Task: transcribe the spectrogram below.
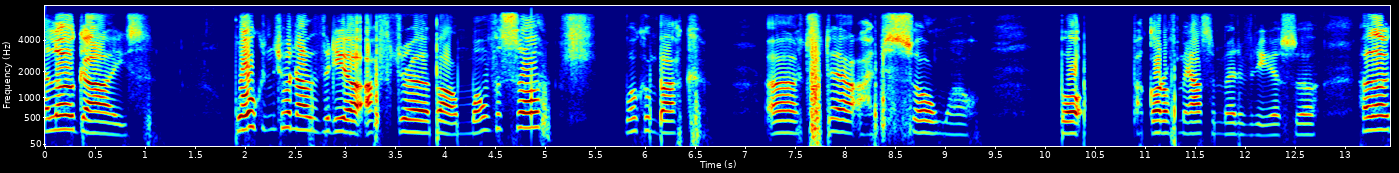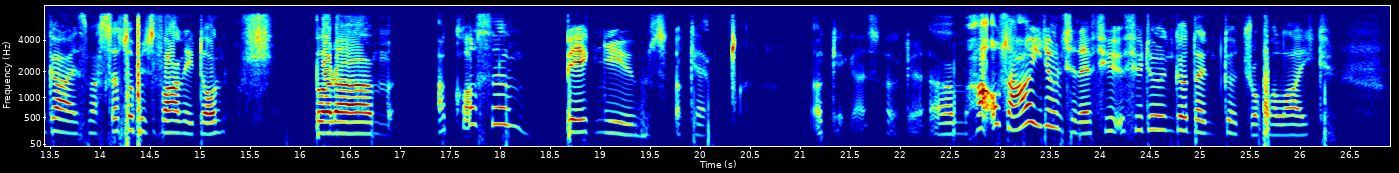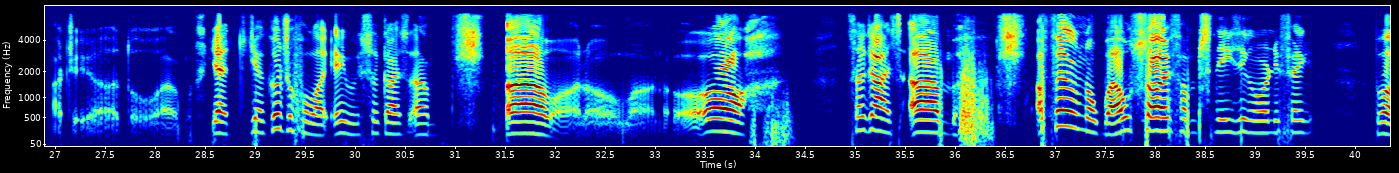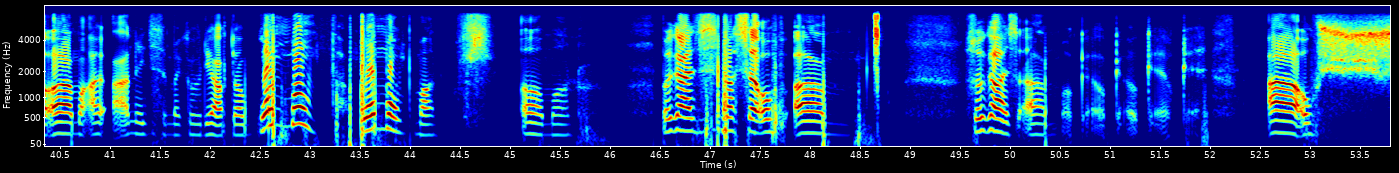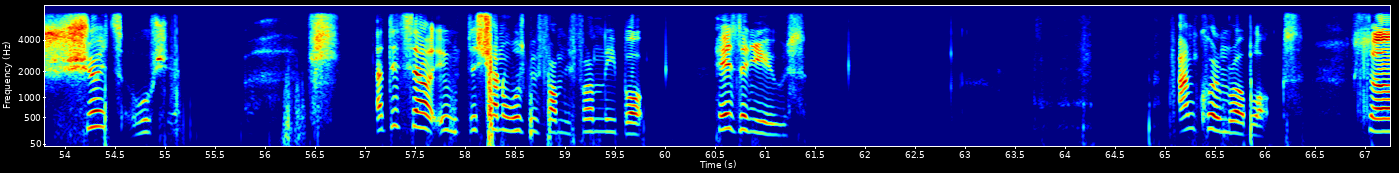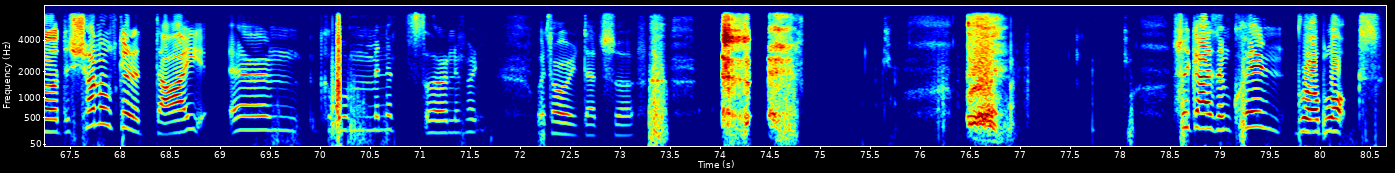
Hello guys, welcome to another video after about a month or so. Welcome back. Uh, today I'm so well, but I got off my ass and made a video. So, hello guys, my setup is finally done, but um, I got some big news. Okay, okay guys, okay. Um, how, also how are you doing today? If you if you're doing good, then go drop a like. Actually, uh, um, yeah, yeah, go drop a like. Anyway, so guys, um, oh man, oh man, oh. So guys, um, I'm feeling not well. Sorry if I'm sneezing or anything, but um, I I need to make a video after one month, one month, man. Oh man. But guys, this is my setup. Um, so guys, um, okay, okay, okay, okay. Uh, oh shit, oh shit. I did say it this channel was going to be family friendly, but here's the news. I'm quitting Roblox. So the channel's gonna die in a couple of minutes or anything. Well, it's already dead, so. so guys, I'm quitting Roblox,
